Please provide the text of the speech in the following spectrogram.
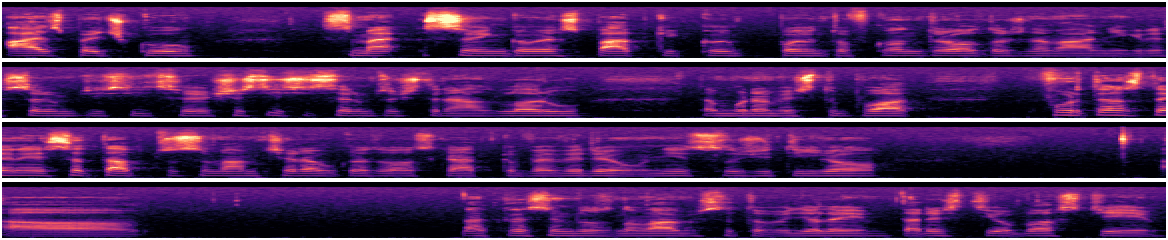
ASPčku jsme swingově zpátky point of control, to znamená někde 7000, 6714 dolarů, tam budeme vystupovat furt ten stejný setup, co jsem vám včera ukazoval zkrátka ve videu, nic složitýho. Uh, nakreslím to znova, abyste to viděli. Tady z té oblasti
